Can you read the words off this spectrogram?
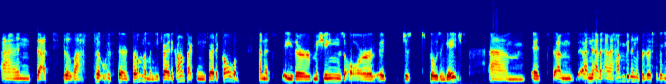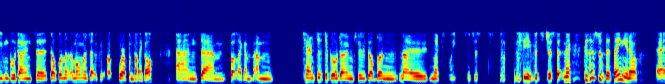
And that's the last that we've heard from them. And you try to contact them, you try to call them, and it's either machines or it just goes engaged. Um, it's um, and, and, and I haven't been in the position to even go down to Dublin at the moment. Uh, we're up in Donegal, and um, but like I'm I'm tempted to go down to Dublin now next week to just see if it's just sitting there. Because this was the thing, you know. Uh,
